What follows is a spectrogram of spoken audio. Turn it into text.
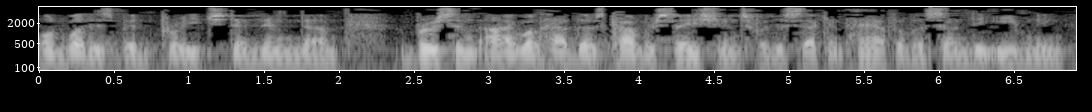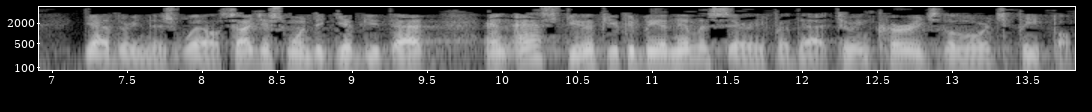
on what has been preached, and then um, Bruce and I will have those conversations for the second half of a Sunday evening gathering as well. So I just wanted to give you that and ask you if you could be an emissary for that to encourage the Lord's people.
